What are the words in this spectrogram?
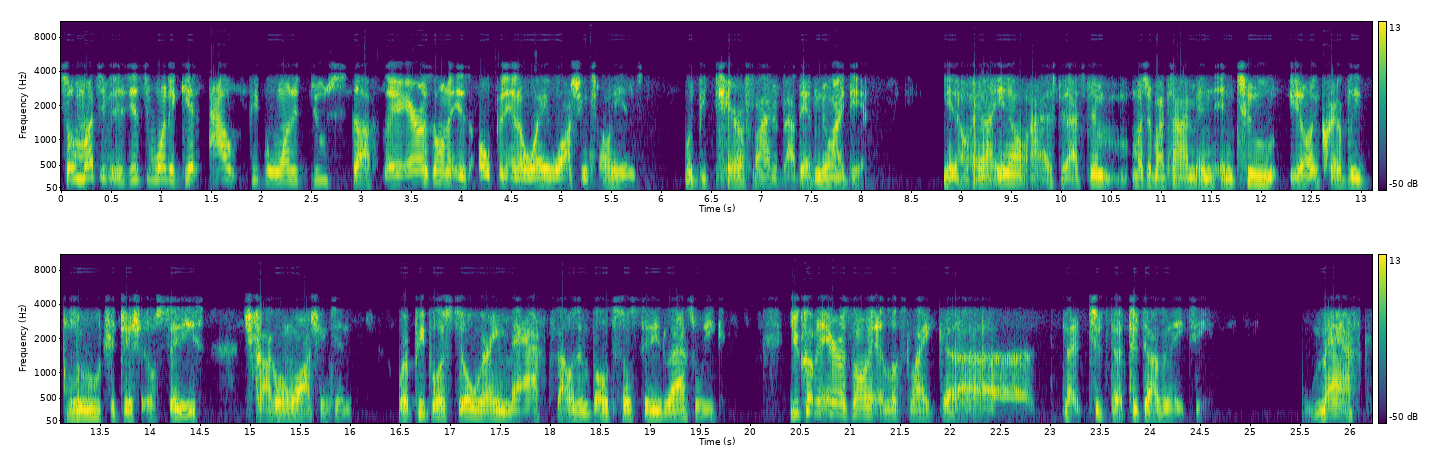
So much of it is just want to get out. People want to do stuff. Arizona is open in a way Washingtonians would be terrified about. They have no idea. You know, and I, you know, I, I spend much of my time in, in two, you know, incredibly blue traditional cities, Chicago and Washington, where people are still wearing masks. I was in both those cities last week. You come to Arizona, it looks like uh, two- 2018. Mask?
